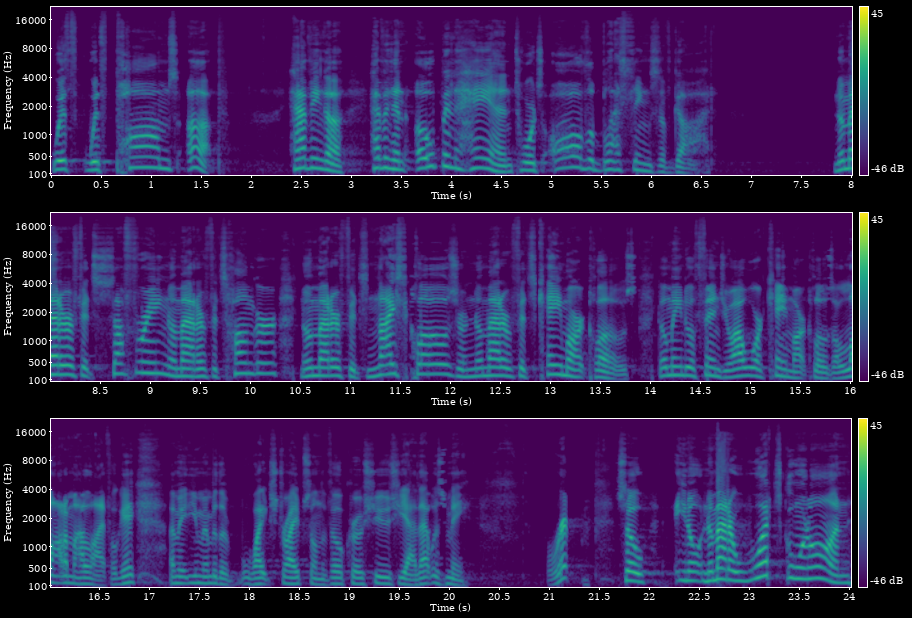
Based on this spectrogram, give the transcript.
with, with palms up, having, a, having an open hand towards all the blessings of God. No matter if it's suffering, no matter if it's hunger, no matter if it's nice clothes, or no matter if it's Kmart clothes. Don't mean to offend you. I wore Kmart clothes a lot of my life, okay? I mean, you remember the white stripes on the Velcro shoes? Yeah, that was me. Rip. So, you know, no matter what's going on,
